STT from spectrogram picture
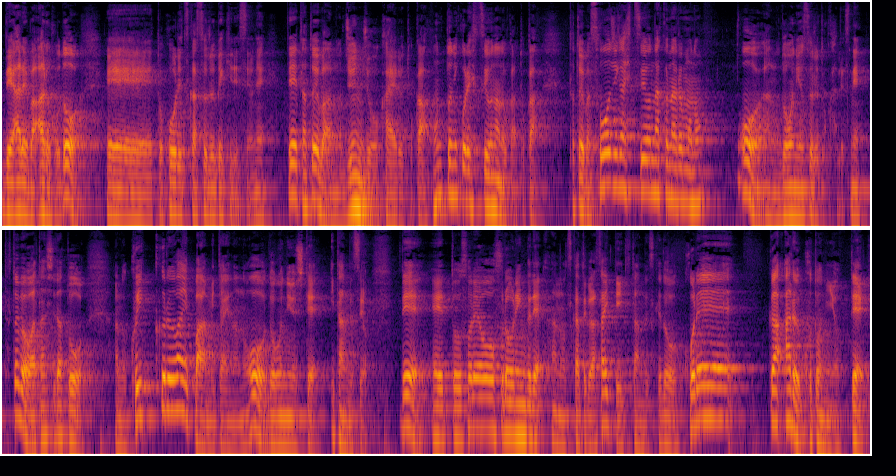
であればあるほど、えー、と、効率化するべきですよね。で、例えばあの、順序を変えるとか、本当にこれ必要なのかとか、例えば掃除が必要なくなるもの、をあの導入するとかですね。例えば私だと、あの、クイックルワイパーみたいなのを導入していたんですよ。で、えっ、ー、と、それをフローリングであの使ってくださいって言ってたんですけど、これがあることによって、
